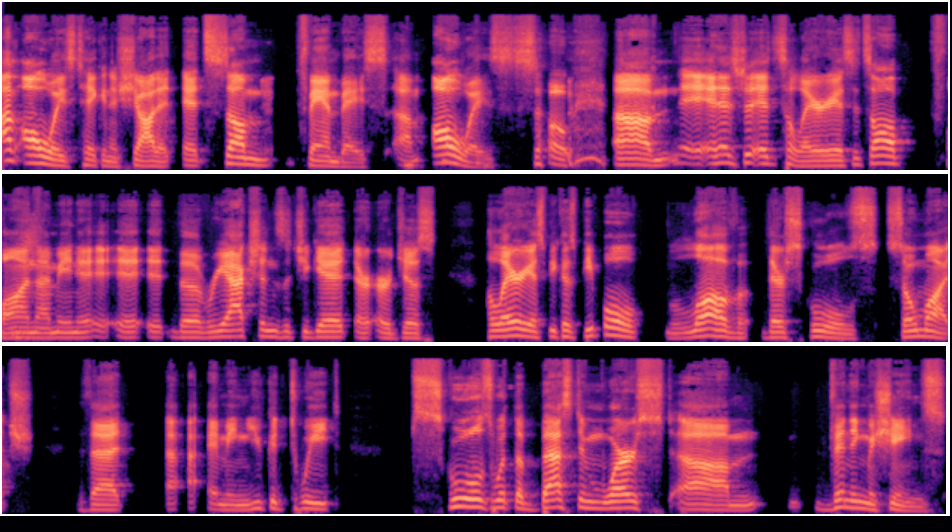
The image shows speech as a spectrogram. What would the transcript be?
I'm always taking a shot at at some fan base. Um, always. So um, and it's just, it's hilarious. It's all fun. I mean, it, it, it, the reactions that you get are, are just hilarious because people love their schools so much that I mean, you could tweet schools with the best and worst um, vending machines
